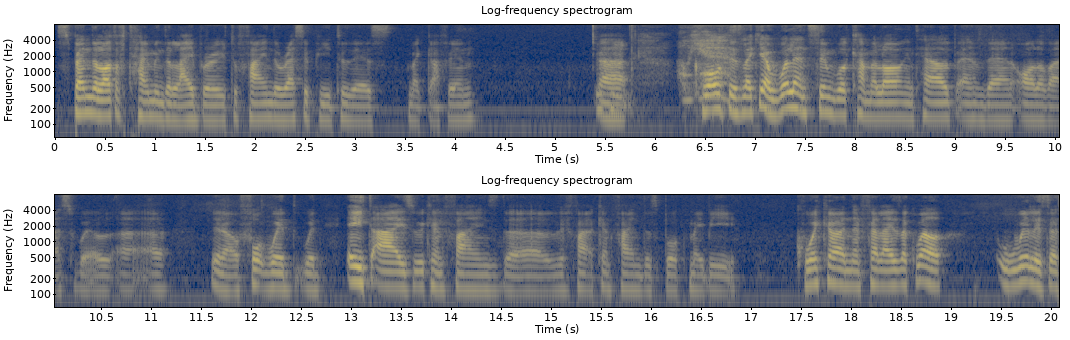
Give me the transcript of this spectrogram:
spend a lot of time in the library to find the recipe to this MacGuffin. Uh, Oh Kvothe is like, yeah, Will and Sim will come along and help, and then all of us will, uh, you know, for, with with eight eyes, we can find the we fi- can find this book maybe quicker. And then Fela is like, well, Will is a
